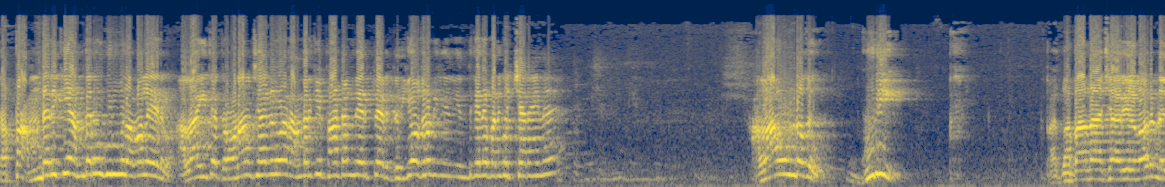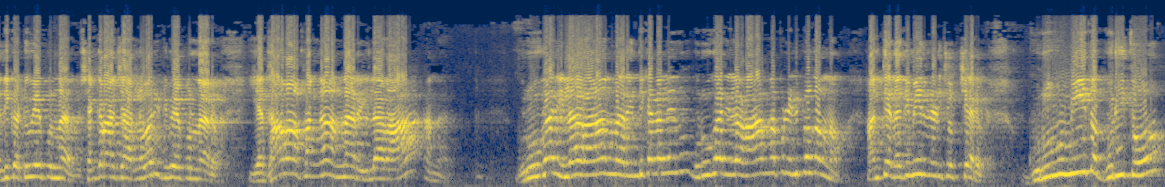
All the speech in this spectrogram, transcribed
తప్ప అందరికీ అందరూ గురువులు అవ్వలేరు. అలా అయితే ద్రోణాచార్యులు వారు అందరికీ పాఠం నేర్పారు. దుర్యోధనుడికి ఎందుకనే పనికొచ్చారు ఆయన? అలా ఉండదు. గురి. పద్మపాదాచార్యుల వారు నదికి అటువైపు ఉన్నారు. శంకరాచార్యుల వారు ఇటువైపు ఉన్నారు. యథాలాపంగా అన్నారు. ఇలా రా అన్నారు. గురువుగారు ఇలా రా అన్నారు. ఎందుకు వెళ్ళలేను గురువుగారు ఇలా రా అన్నప్పుడు వెళ్ళిపోగలను. అంతే నది మీద నడిచి వచ్చారు. గురువు మీద గురితో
